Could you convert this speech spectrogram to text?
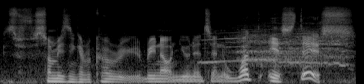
Because for some reason it can recruit re- renowned units. And what is this?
